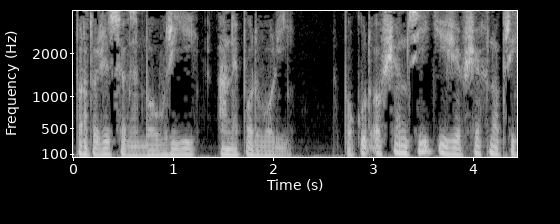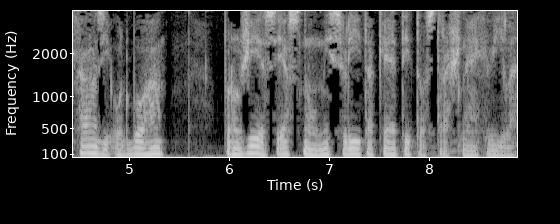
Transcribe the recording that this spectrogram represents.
protože se vzbouří a nepodvolí. Pokud ovšem cítí, že všechno přichází od Boha, prožije s jasnou myslí také tyto strašné chvíle.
